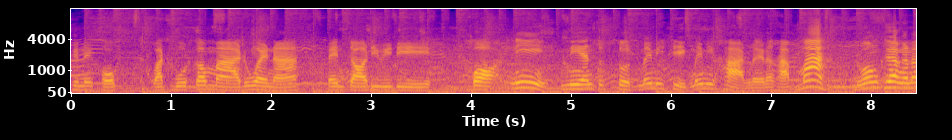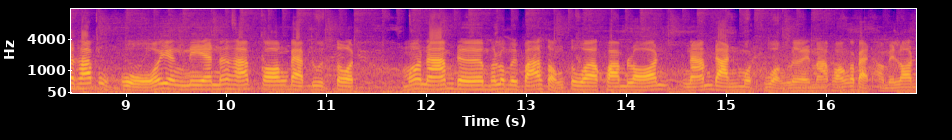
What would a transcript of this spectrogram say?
ขึ้นให้ครบ วัดบูทก็มาด้วยนะ เป็นจอ DVD เบาะนี่เนียนสุดๆ ไม่มีฉีกไม่มีขาดเลยนะครับ มาดูห้องเครื่องกันนะครับ โอ้โหอย่างเนียนนะครับ กองแบบดูดสด หม้อน้ำเดิมพัดลมไฟฟ้า 2 ตัว ความร้อนน้ำดันหมดห่วงเลย มาพร้อมกับแบตอัลเมลอน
